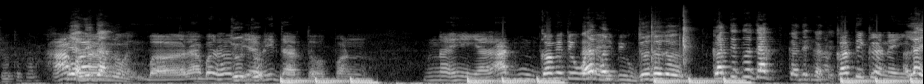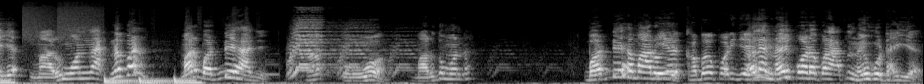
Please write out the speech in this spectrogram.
જો તો ખરા. હા બરાબર. જો, જો. તો પણ નહીં યાર. આજ ગમે તેવું હોય નહીં પીવું. જો જો જો. કતિક તો જાક કતિક કતિક. નહીં. અલે યાર મારું મન રાખ ને પણ. મારો બર્થડે આજે. હા? ઓહો મારું તો મન બર્થડે હે મારો યાર. ખબર પડી અલે જાય નહીં પડે પણ આ તો નહીં હોઠાઈ યાર.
